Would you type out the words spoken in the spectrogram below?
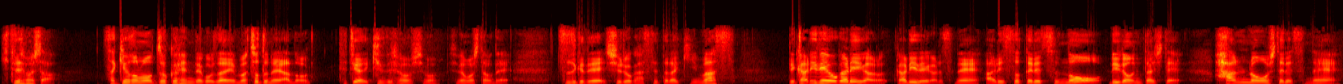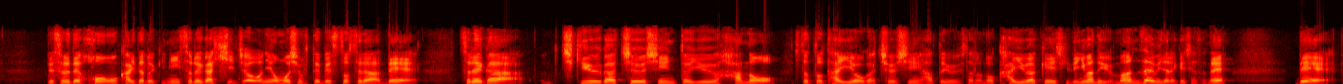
失礼しました。先ほどの続編でございます。ちょっとね、あの、手違いで気づいてしまいましたので、続けて収録させていただきます。で、ガリレオ・ガリレイが、ガリレイがですね、アリストテレスの理論に対して反論をしてですね、で、それで本を書いた時に、それが非常に面白くてベストセラーで、それが地球が中心という派の人と太陽が中心派という人の会話形式で、今でいう漫才みたいな形式ですよね。で、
